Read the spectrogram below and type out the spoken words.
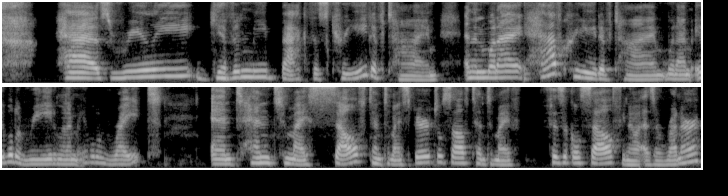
has really given me back this creative time. And then when I have creative time, when I'm able to read, when I'm able to write and tend to myself, tend to my spiritual self, tend to my physical self, you know, as a runner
